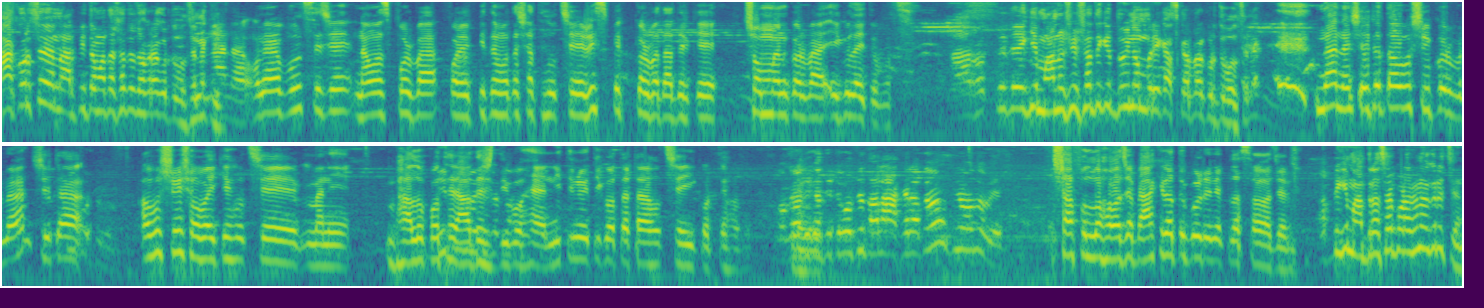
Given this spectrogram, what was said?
না করছেন আর পিতা মাতার সাথে ঝগড়া করতে বলছেন নাকি? না ওনারা বলছে যে নামাজ পড়বা পরে পিতামাতার সাথে হচ্ছে রেসপেক্ট করবা তাদেরকে সম্মান করবা এগুলাই তো বলছে। আর হচ্ছে যে কি মানুষের সাথে কি দুই নম্বরই কাজ কারবার করতে বলছে না না সেটা তো অবশ্যই করব না। সেটা অবশ্যই সবাইকে হচ্ছে মানে ভালো পথের আদেশ দিব। হ্যাঁ নীতি নৈতিকতাটা হচ্ছে ই করতে হবে। অগ্রাধিকার দিতে বলছে তাহলে আখেরাতেও কি হওয়া যাবে সাফল্য হওয়া যাবে আখেরা তো গোল্ডেন প্লাস হওয়া যাবে। আপনি কি মাদ্রাসায় পড়াশোনা করেছেন?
